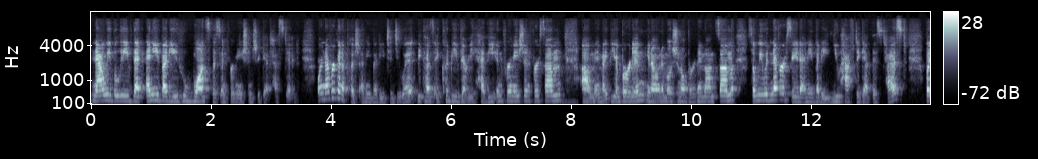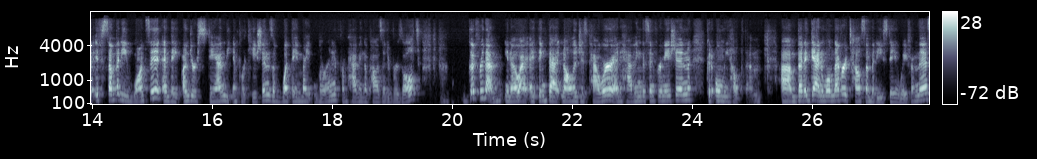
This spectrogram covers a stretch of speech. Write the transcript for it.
Now we believe that anybody who wants this information should get tested. We're never going to push anybody to do it because it could be very heavy information for some. Um, it might be a burden, you know, an emotional burden on some. So we would never say to anybody, you have to get this test. But if somebody wants it and they understand the implications of what they might learn from having a positive result, good for them. You know, I, I, think that knowledge is power, and having this information could only help them. Um, but again, we'll never tell somebody stay away from this.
